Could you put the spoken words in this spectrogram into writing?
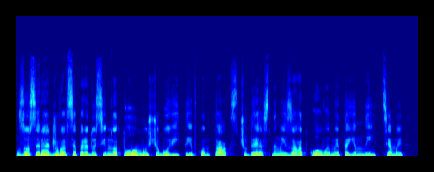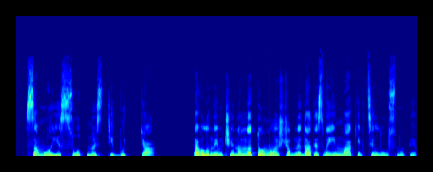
зосереджувався передусім на тому, щоб увійти в контакт з чудесними і загадковими таємницями самої сутності буття, та головним чином на тому, щоб не дати своїй маківці луснути.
